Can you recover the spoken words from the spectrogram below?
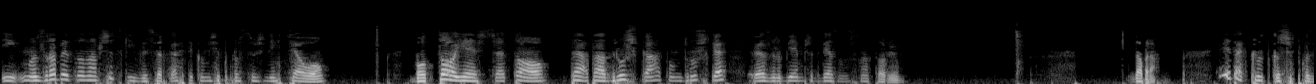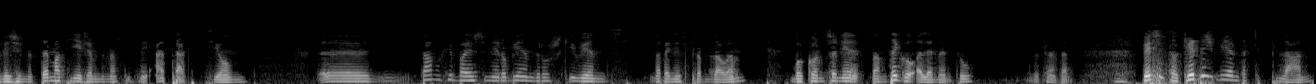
I zrobię to na wszystkich wysepkach, tylko mi się po prostu już nie chciało. Bo to jeszcze, to, ta, ta dróżka, tą dróżkę, to ja zrobiłem przed wjazdem do sanatorium. Dobra. I tak krótko, szybko zwieziemy temat i jedziemy do następnej atrakcjon. Yy, tam chyba jeszcze nie robiłem dróżki, więc nawet nie sprawdzałem, bo kończenie tamtego elementu zacząłem ten. Wiecie co, kiedyś miałem taki plan,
